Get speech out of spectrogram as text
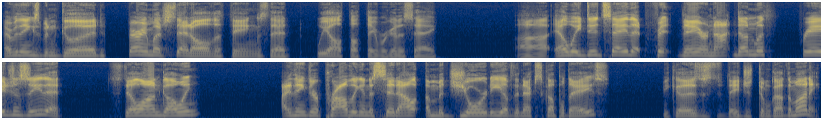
Everything's been good. Very much said all the things that we all thought they were going to say. Uh, Elway did say that they are not done with free agency, that still ongoing. I think they're probably going to sit out a majority of the next couple days because they just don't got the money.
